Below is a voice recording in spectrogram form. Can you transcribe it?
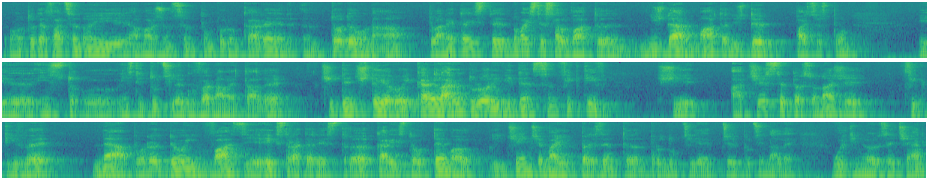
În momentul de față, noi am ajuns în punctul în care întotdeauna planeta este, nu mai este salvată nici de armată, nici de, hai să spun, instituțiile guvernamentale, ci de niște eroi care, la rândul lor, evident, sunt fictivi. Și aceste personaje fictive ne apără de o invazie extraterestră, care este o temă din ce în ce mai prezentă în producțiile, cel puțin ale ultimilor 10 ani,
